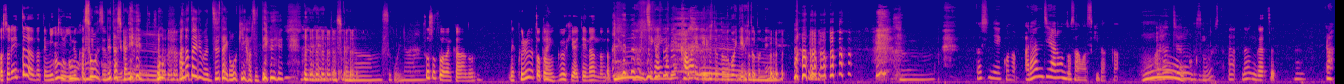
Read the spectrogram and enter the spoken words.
あそれ言ったらだってミッキーに犬飼ってるじゃんそうですね確かに。あなたよりも図体が大きいはずっていうね。ね確かにな。すごいな。そうするとなんかあの、ね、プルートとグーフィーは一体何なんだっていう。違いがね、飼われてる人と動いてる人とね。うん私ね、このアランジ・アロンゾさんは好きだった。おアランジャーロンドさんあ、何月？あ、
